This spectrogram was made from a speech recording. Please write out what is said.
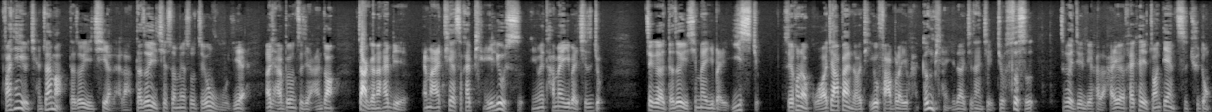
发现有钱赚嘛，德州仪器也来了。德州仪器说明书只有五页，而且还不用自己安装，价格呢还比 MITS 还便宜六十，因为它卖一百七十九。这个德州仪器卖一百一十九，随后呢，国家半导体又发布了一款更便宜的计算器，就四十，这个就厉害了，还有还可以装电池驱动。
